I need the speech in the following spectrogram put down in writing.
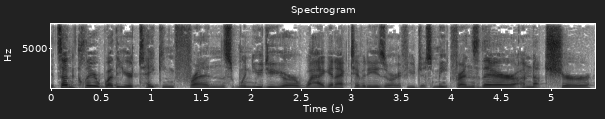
It's unclear whether you're taking friends when you do your wagon activities or if you just meet friends there. I'm not sure.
